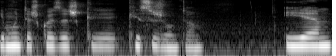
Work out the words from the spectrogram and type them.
e muitas coisas que, que se juntam. E, hum,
